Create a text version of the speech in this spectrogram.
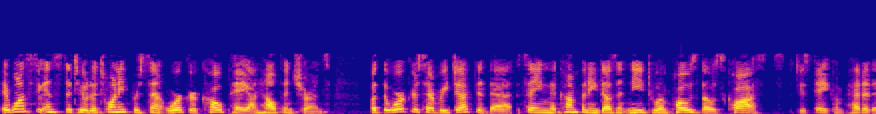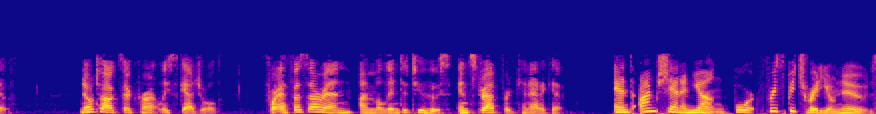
It wants to institute a 20% worker copay on health insurance, but the workers have rejected that, saying the company doesn't need to impose those costs to stay competitive. No talks are currently scheduled. For FSRN, I'm Melinda Tuhus in Stratford, Connecticut. And I'm Shannon Young for Free Speech Radio News.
